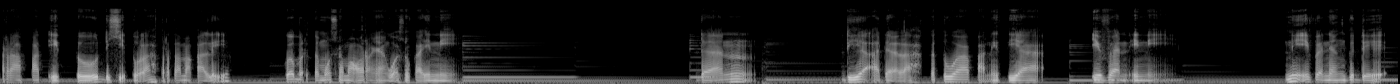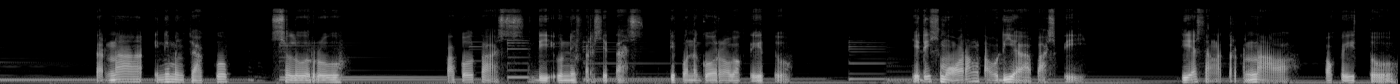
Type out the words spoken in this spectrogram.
rapat itu, di situlah pertama kali gue bertemu sama orang yang gue suka ini. dan dia adalah ketua panitia event ini. Ini event yang gede karena ini mencakup seluruh fakultas di Universitas Diponegoro waktu itu. Jadi semua orang tahu dia pasti. Dia sangat terkenal waktu itu.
